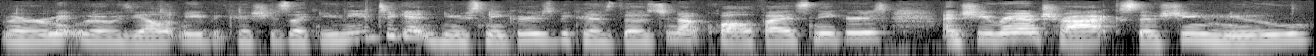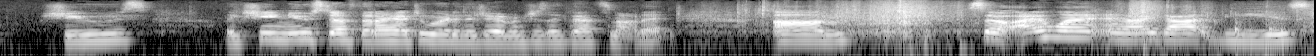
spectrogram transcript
My roommate would always yell at me because she's like, you need to get new sneakers because those do not qualify as sneakers. And she ran track so she knew shoes. Like she knew stuff that I had to wear to the gym and she's like, that's not it. Um, so I went and I got these.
